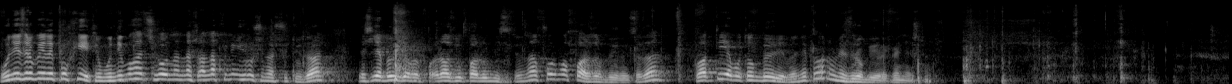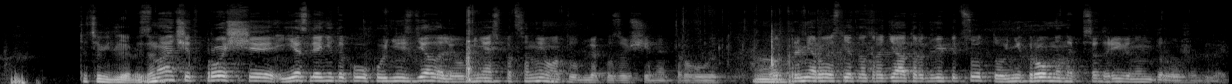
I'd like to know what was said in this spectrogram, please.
Вони зробили по-хитрому, нема цього на наш, а нахуй мені гроші на щиту, да? Якщо я би видав раз у пару місяців, на форма пар зробили це, да? Плати, а потім бери. бля. Неправильно не зробили, звісно. Ти Оце він лівий, да? Значит, проще, если они такую хуйню сделали, у меня есть пацаны вот тут для кузовщины торгуют. Вот, к примеру, если этот радиатор 2500, то у них ровно на 50 гривен он дороже, блядь.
